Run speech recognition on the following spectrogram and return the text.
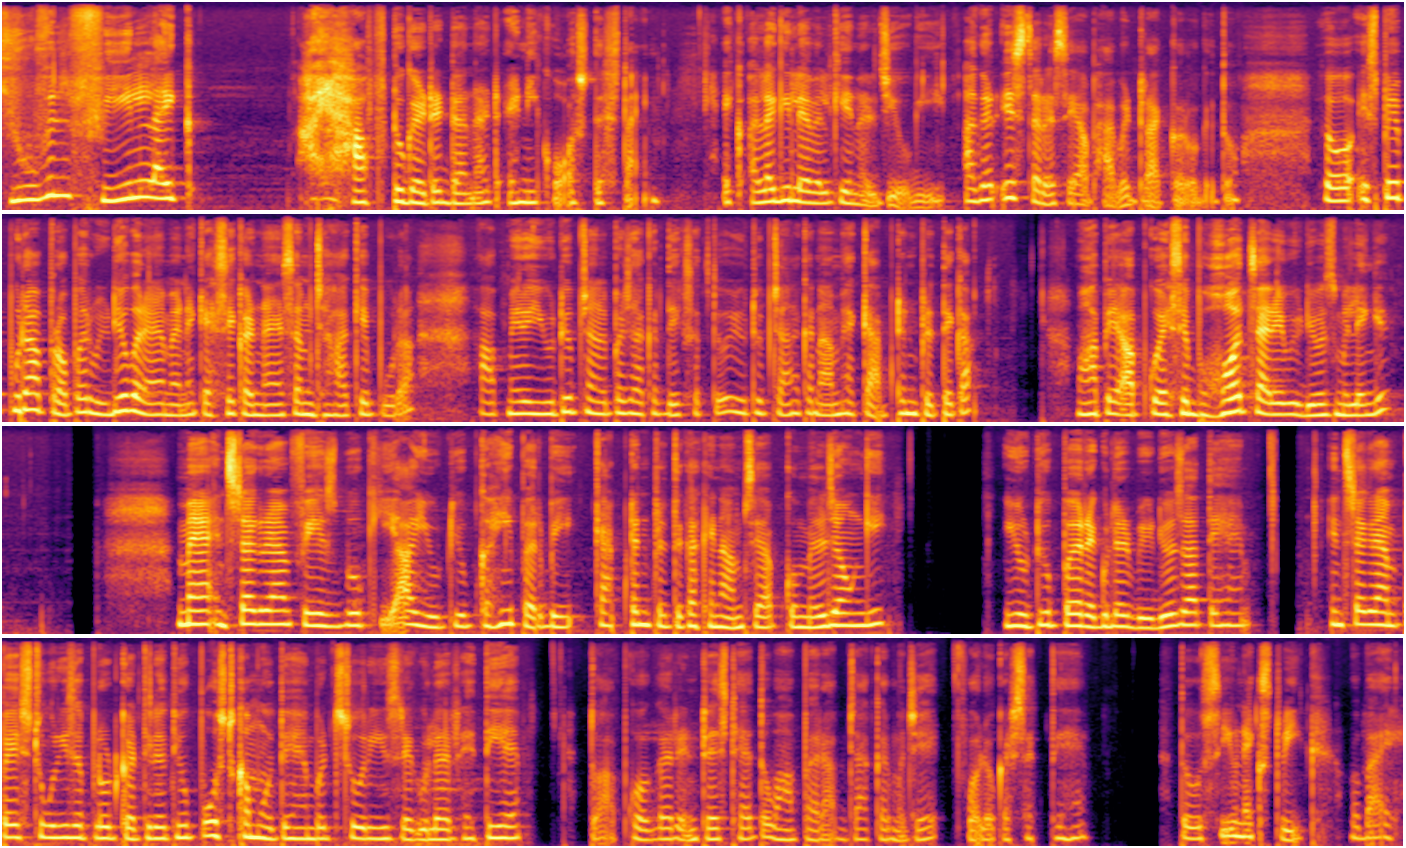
you will feel like I have to get it done at any cost this time एक अलग ही लेवल की एनर्जी होगी, अगर इस तरह से आप हैबिट ट्रैक करोगे तो। तो इस पर पूरा प्रॉपर वीडियो बनाया मैंने, कैसे करना है समझा के पूरा। आप मेरे यूट्यूब चैनल पर जाकर देख सकते हो। यूट्यूब चैनल का नाम है कैप्टन प्रत्येका वहाँ पे आपको ऐसे बहुत सारे वीडियोस मिलेंगे। मैं इंस्टाग्राम फेसबुक या यूट्यूब कहीं पर भी कैप्टन प्रतिका के नाम से आपको मिल जाऊँगी। यूट्यूब पर रेगुलर वीडियोज़ आते हैं। इंस्टाग्राम पे स्टोरीज़ अपलोड करती रहती हूँ। पोस्ट कम होते हैं बट स्टोरीज़ रेगुलर रहती है। तो आपको अगर इंटरेस्ट है तो वहाँ पर आप जाकर मुझे फॉलो कर सकते हैं। तो see you next week bye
